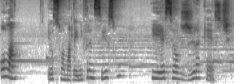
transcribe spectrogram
Olá, eu sou a Marlene Francisco e esse é o GiraCast.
